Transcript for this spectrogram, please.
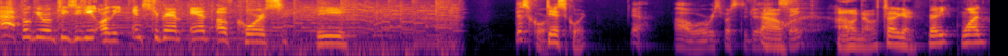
at PokeRogueTCG on the Instagram and, of course, the Discord. Discord. yeah. Oh, were we supposed to do that in Oh, sync? oh no. Let's try it again. Ready? One,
